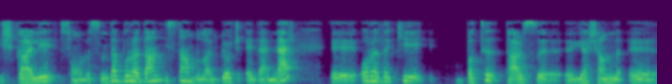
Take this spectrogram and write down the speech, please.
işgali sonrasında buradan İstanbul'a göç edenler e, oradaki batı tarzı e, yaşam e,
